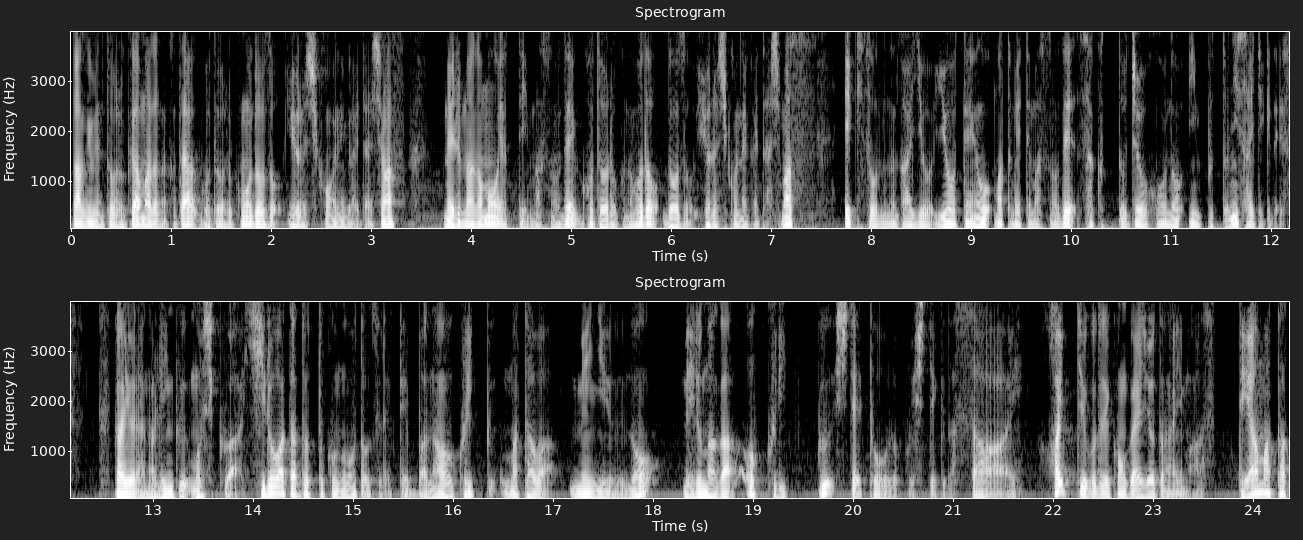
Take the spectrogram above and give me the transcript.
番組の登録はまだの方はご登録もどうぞよろしくお願いいたします。メルマガもやっていますので、ご登録のほどどうぞよろしくお願いいたします。エピソードの概要、要点をまとめてますので、サクッと情報のインプットに最適です。概要欄のリンク、もしくは、ひろわた .com を訪れて、バナーをクリック、またはメニューのメルマガをクリックして登録してください。はい、ということで今回は以上となります。ではまた。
